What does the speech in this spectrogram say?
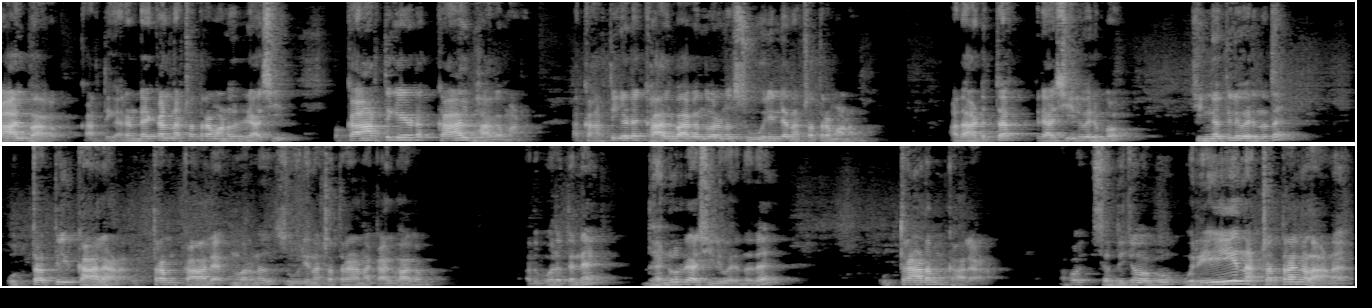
കാൽഭാഗം. കാർത്തിക രണ്ടേക്കാൽ നക്ഷത്രമാണ് ഒരു രാശി. കാർത്തികയുടെ കാൽഭാഗമാണ്. ആ കാർത്തികയുടെ കാൽഭാഗം എന്ന് പറയുന്നത് സൂര്യന്റെ നക്ഷത്രമാണ്. അത് അടുത്ത രാശിയിൽ വരുമ്പോൾ ചിങ്ങത്തിൽ വരുന്നത് ഉത്രത്തിൽ കാലാണ്. ഉത്രം കാൽ എന്ന് പറയുന്നത് സൂര്യനക്ഷത്രമാണ് കാൽഭാഗം. അതുപോലെ തന്നെ ധനുർ രാശിയിൽ വരുന്നത് ഉത്രാടം കാലാണ്. അപ്പോൾ ശ്രദ്ധിച്ചു നോക്കൂ ഒരേ നക്ഷത്രങ്ങളാണ്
